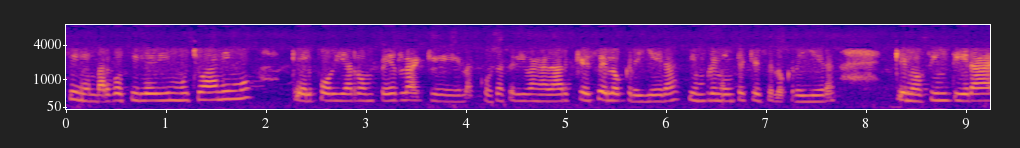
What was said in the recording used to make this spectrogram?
Sin embargo, sí le di mucho ánimo, que él podía romperla, que las cosas se le iban a dar, que se lo creyera, simplemente que se lo creyera, que no sintiera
